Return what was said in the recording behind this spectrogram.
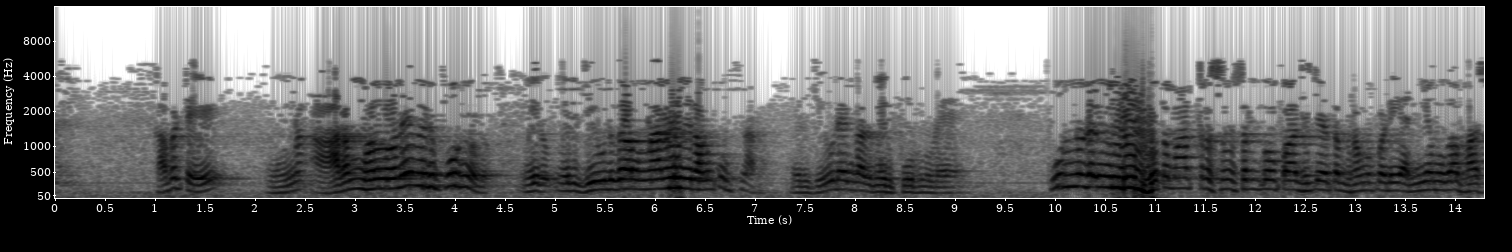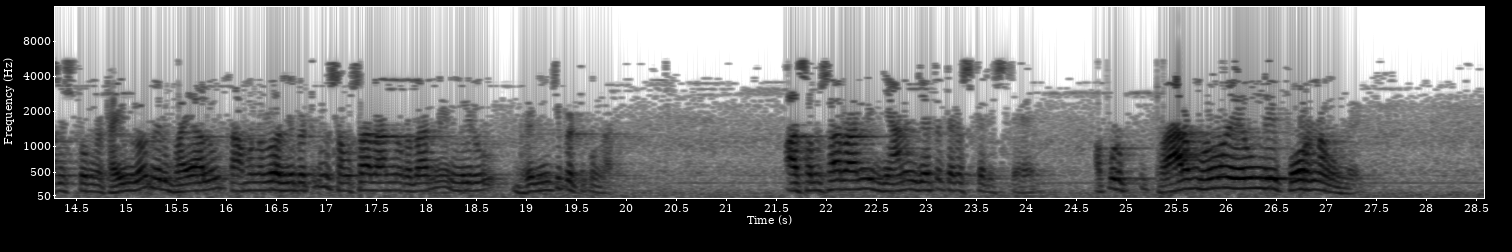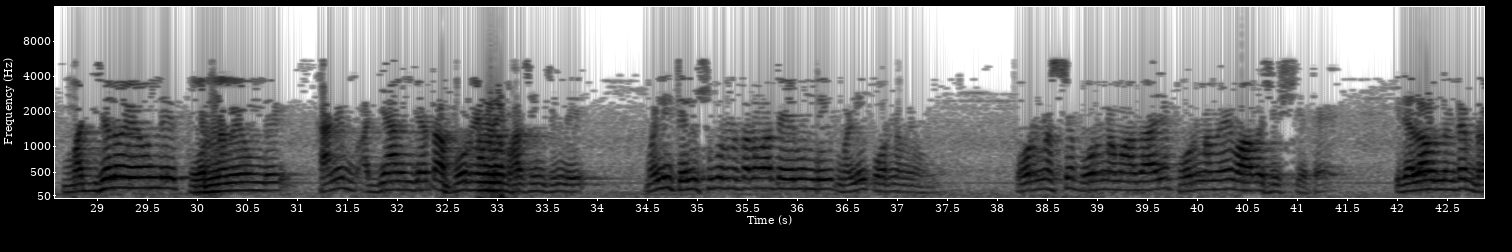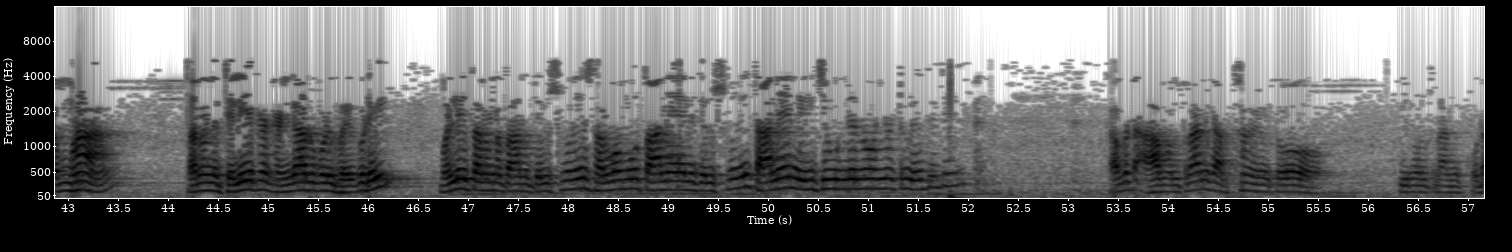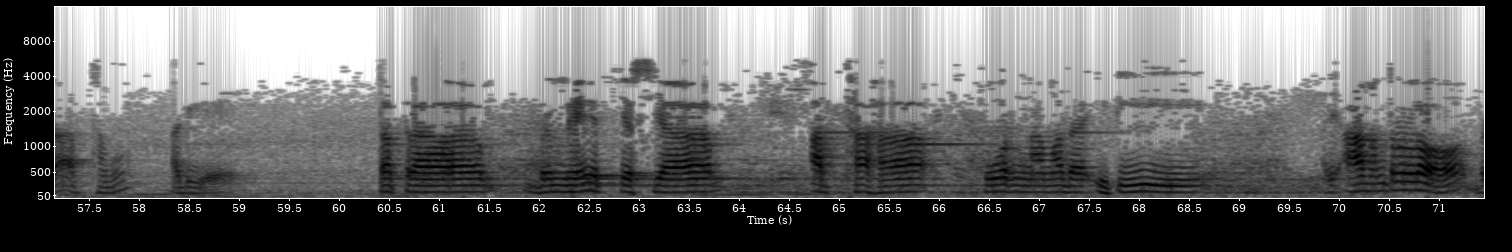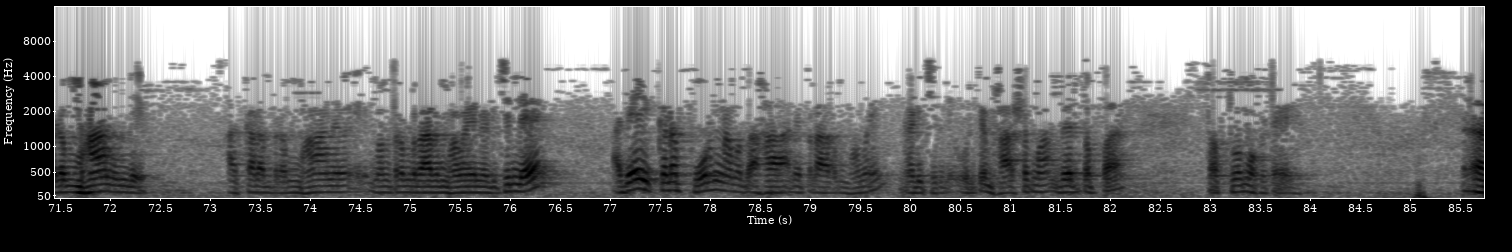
కాబట్టి ఉన్న ఆరంభంలోనే వీడు పూర్ణుడు. మీరు మీరు జీవుడుగా ఉన్నారని మీరు అనుకుంటున్నారు. మీరు జీవుడేం కాదు మీరు పూర్ణుడే. పూర్ణుడై ఉండి భూతమాత్ర సంసర్గోపాధి చేత భ్రమపడి అన్యముగా భాషిస్తున్న టైంలో మీరు భయాలు కామనలు అన్ని పెట్టుకుని సంసారాన్ని ఒకదాన్ని మీరు భ్రమించి పెట్టుకున్నారు. ఆ సంసారాన్ని జ్ఞానం చేత తిరస్కరిస్తే అప్పుడు ప్రారంభంలో ఏముంది? పూర్ణం ఉంది. మధ్యలో ఏముంది? పూర్ణమే ఉంది. కానీ అజ్ఞానం చేత అపూర్ణంగా భాషించింది. మళ్ళీ తెలుసుకున్న తర్వాత ఏముంది? మళ్ళీ పూర్ణమే ఉంది. పూర్ణస్య పూర్ణమాదాయ పూర్ణమే వావశిష్యతే. ఇది ఎలా ఉందంటే బ్రహ్మ తనని తెలియక కంగారు పడి భయపడి మళ్ళీ తనను తాను తెలుసుకుని సర్వము తానే అని తెలుసుకుని తానే నిలిచి ఉండేను అన్నట్టు లేదు ఇది. కాబట్టి ఆ మంత్రానికి అర్థం ఏమిటో ఈ మంత్రానికి కూడా అర్థము అది తత్ర బ్రహ్మేత్యస్య అర్థ పూర్ణమద ఇది అది ఆ మంత్రంలో బ్రహ్మ ఉంది. అక్కడ బ్రహ్మ అనే మంత్రం ప్రారంభమై నడిచిందే. అదే ఇక్కడ పూర్ణమద అని ప్రారంభమై నడిచింది. ఉంటే భాష మా- పేరు తప్ప తత్వం ఒకటే.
